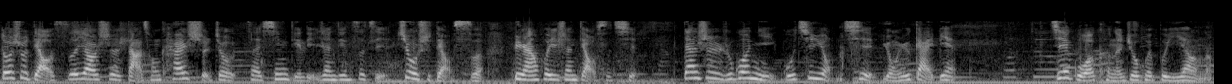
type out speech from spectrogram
多数屌丝要是打从开始就在心底里认定自己就是屌丝必然会一身屌丝气。但是如果你鼓起勇气勇于改变结果可能就会不一样呢。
